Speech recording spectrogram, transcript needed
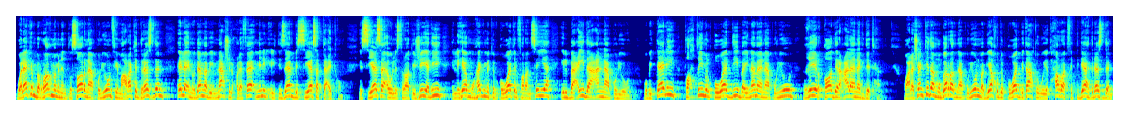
ولكن بالرغم من انتصار نابليون في معركة دريسدن إلا أنه ده ما بيمنعش الحلفاء من الالتزام بالسياسة بتاعتهم. السياسة أو الاستراتيجية دي اللي هي مهاجمة القوات الفرنسية البعيدة عن نابليون. وبالتالي تحطيم القوات دي بينما نابليون غير قادر على نجدتها. وعلشان كده مجرد نابليون ما بياخد القوات بتاعته ويتحرك في اتجاه دريسدن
